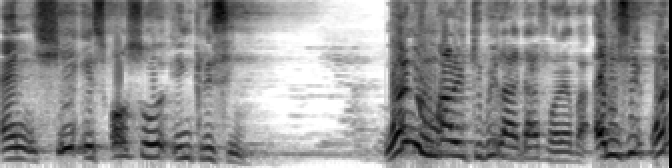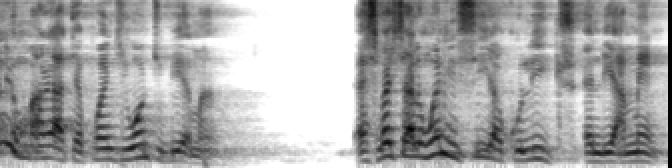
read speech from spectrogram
and she is also increasing. When you marry to be like that forever, and you see, when you marry at a point, you want to be a man, especially when you see your colleagues and they are men.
